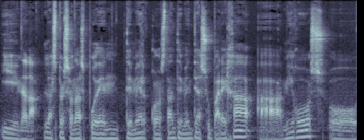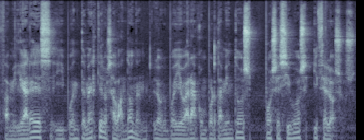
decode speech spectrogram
Y nada, las personas pueden temer constantemente a su pareja, a amigos o familiares y pueden temer que los abandonen, lo que puede llevar a comportamientos posesivos y celosos.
